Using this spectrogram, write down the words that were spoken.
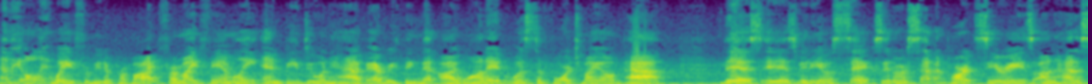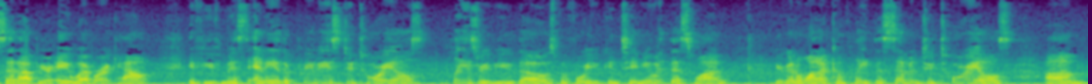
and the only way for me to provide for my family and be do and have everything that I wanted was to forge my own path. This is video 6 in our 7-part series on how to set up your Aweber account. If you've missed any of the previous tutorials, please review those before you continue with this one. You're going to want to complete the seven tutorials um,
